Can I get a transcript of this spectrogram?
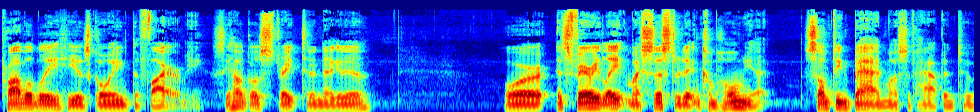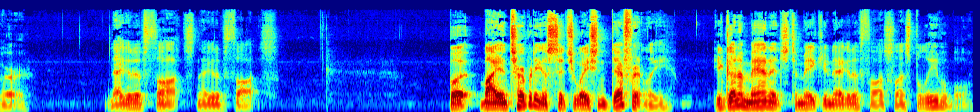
Probably he is going to fire me. See how it goes straight to the negative? Or it's very late, my sister didn't come home yet. Something bad must have happened to her. Negative thoughts, negative thoughts. But by interpreting a situation differently, you're going to manage to make your negative thoughts less believable.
